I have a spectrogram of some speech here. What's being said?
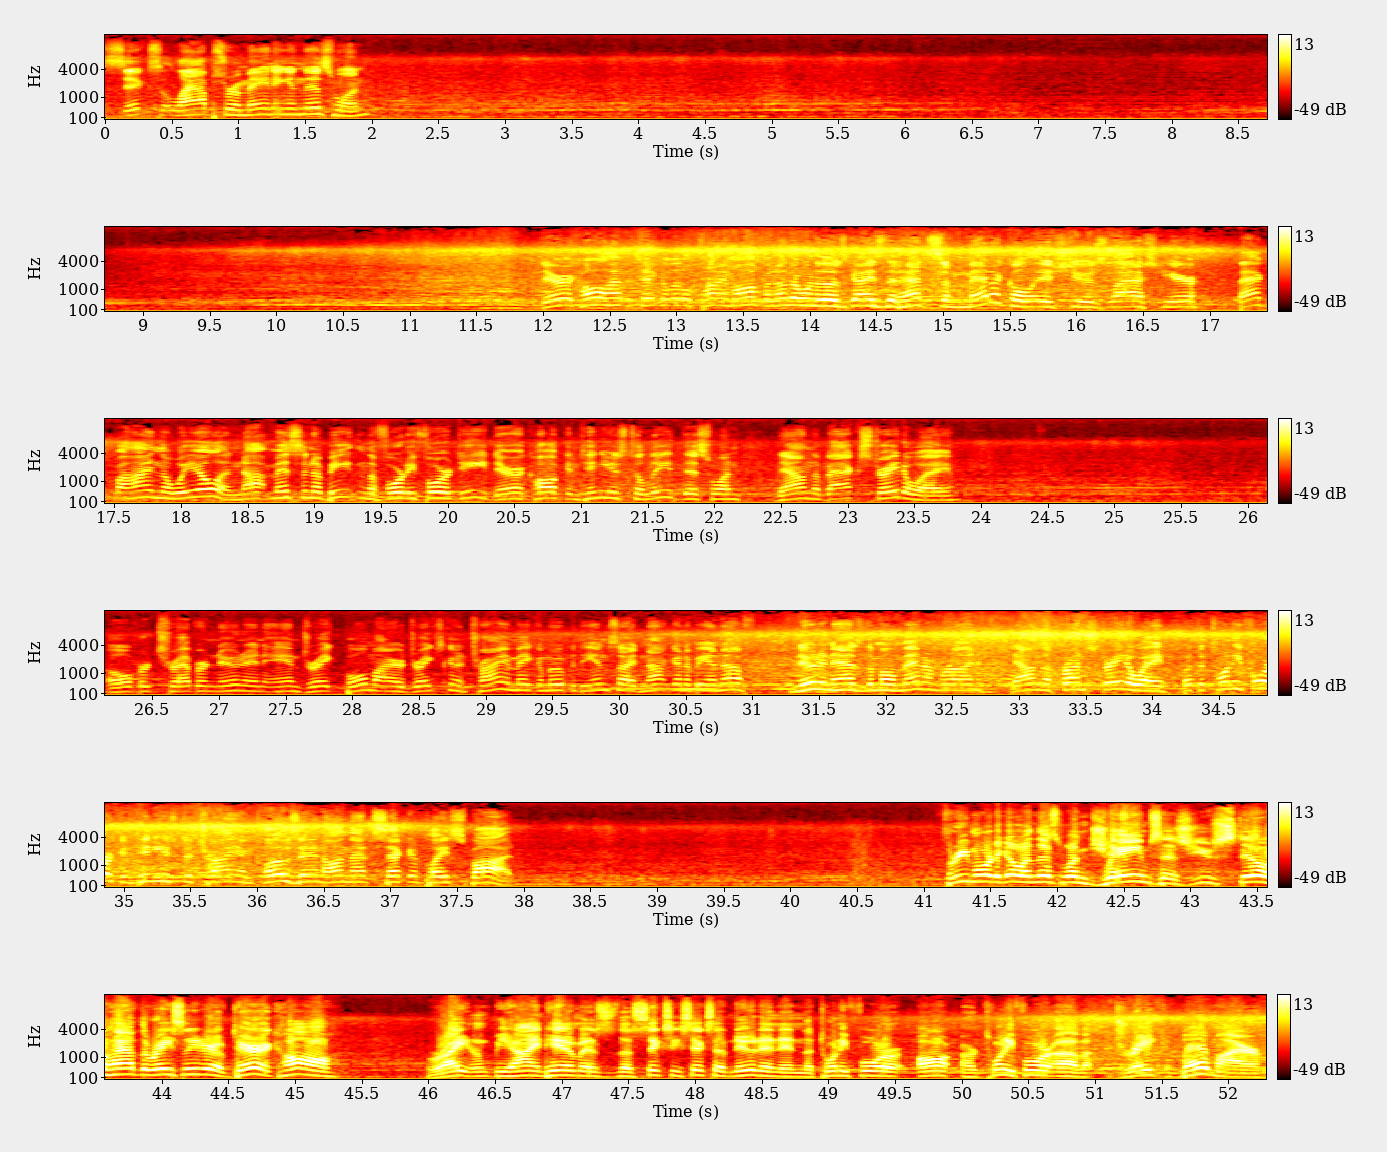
Six laps remaining in this one. Derek Hall had to take a little time off. Another one of those guys that had some medical issues last year. Back behind the wheel and not missing a beat in the 44D. Derek Hall continues to lead this one down the back straightaway. Over Trevor Noonan and Drake Bullmeyer. Drake's going to try and make a move to the inside. Not going to be enough. Noonan has the momentum run down the front straightaway, but the 24 continues to try and close in on that second place spot. Three more to go in this one. James, as you still have the race leader of Derek Hall. Right behind him is the 66 of Newton and the 24 or 24 of Drake Bullmeyer.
